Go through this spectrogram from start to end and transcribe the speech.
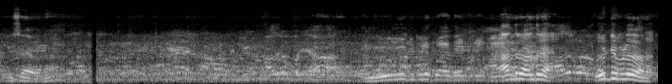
விவசாயம் வேணும் வந்துடும் வந்துடும் யூடியூப்ல வரும்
